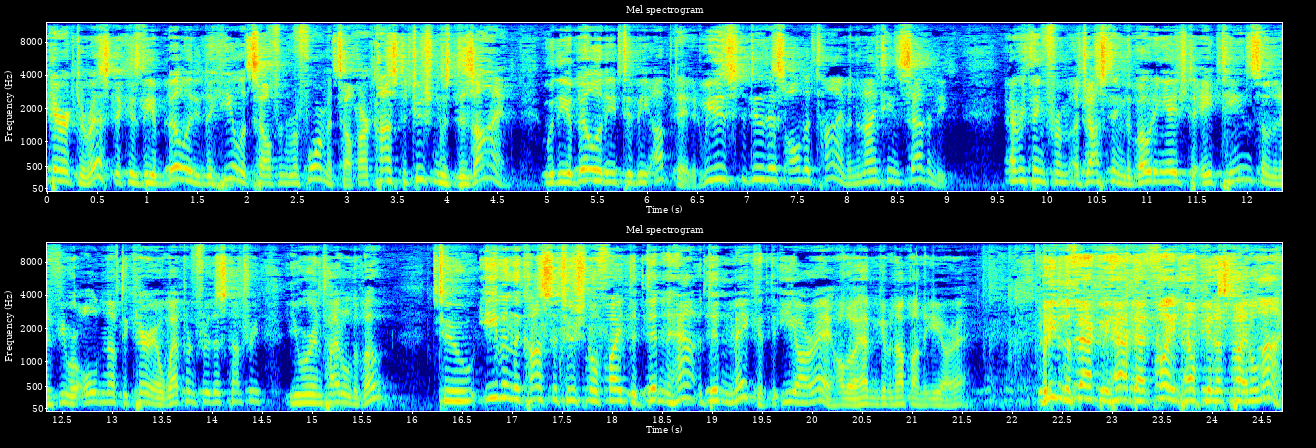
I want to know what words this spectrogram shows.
characteristic is the ability to heal itself and reform itself. Our Constitution was designed with the ability to be updated. We used to do this all the time in the 1970s. Everything from adjusting the voting age to 18 so that if you were old enough to carry a weapon for this country, you were entitled to vote, to even the constitutional fight that didn't, didn't make it, the ERA, although I haven't given up on the ERA. But even the fact we had that fight helped get us Title IX.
